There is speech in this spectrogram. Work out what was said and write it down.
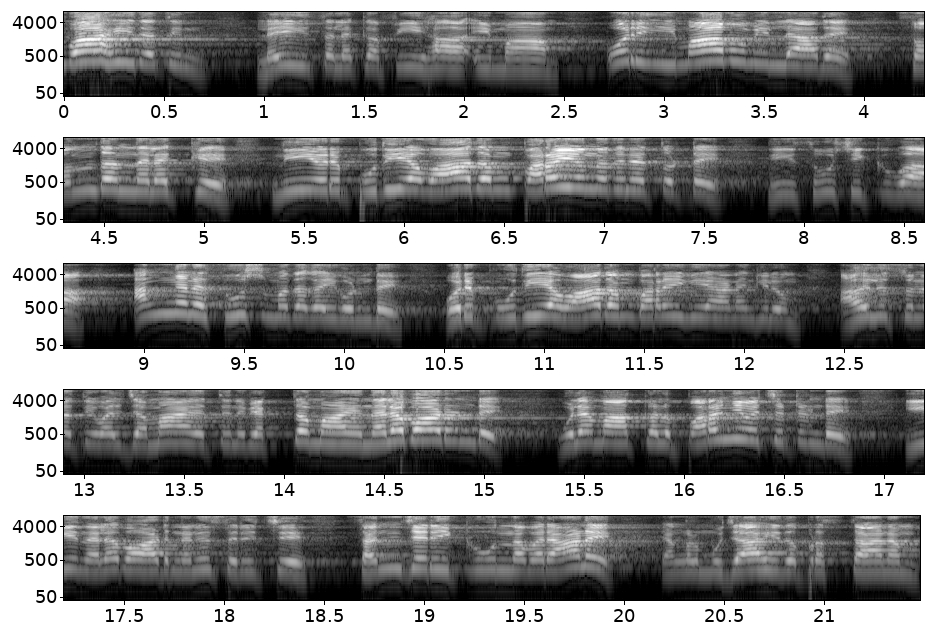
വാഹിദത്തിൻ ലൈസ ലക ഫീഹാ ഇമാം. ഒരു ഇമാമുമില്ലാതെ സ്വന്തം നിലയ്ക്ക് നീ ഒരു പുതിയ വാദം പറയുന്നതിനെ തൊട്ട് നീ സൂക്ഷിക്കുക. അങ്ങനെ സൂക്ഷ്മത കൈകൊണ്ട് ഒരു പുതിയ വാദം പറയുകയാണെങ്കിലും അഹ്ലുസുന്നത്തി വൽ ജമായത്തിന് വ്യക്തമായ നിലപാടുണ്ട്. ഉലമാക്കൾ പറഞ്ഞു വെച്ചിട്ടുണ്ട് ഈ നിലപാടിനനുസരിച്ച് സഞ്ചരിക്കുന്നവരാണ് ഞങ്ങൾ മുജാഹിദ് പ്രസ്ഥാനം.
